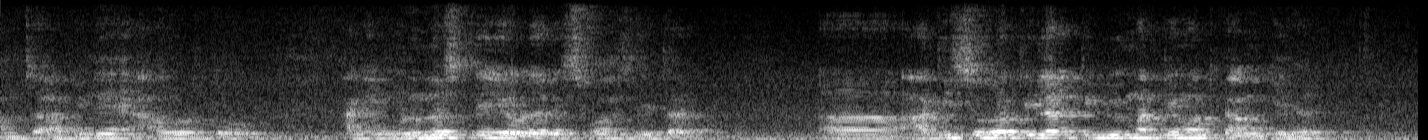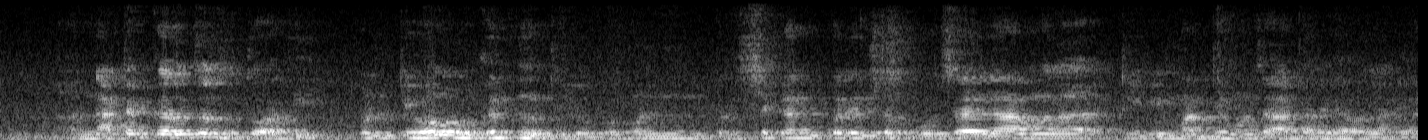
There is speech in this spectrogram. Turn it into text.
आमचा अभिनय आवडतो आणि म्हणूनच ते एवढा रिस्पॉन्स देतात. आधी सुरुवातीला टी व्ही माध्यमात काम केलं. नाटक करतच होतो आधी पण तेव्हा ओळखत नव्हती लोक. पण प्रेक्षकांपर्यंत पोचायला आम्हाला टी व्ही माध्यमाचा आधार घ्यावा लागला.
